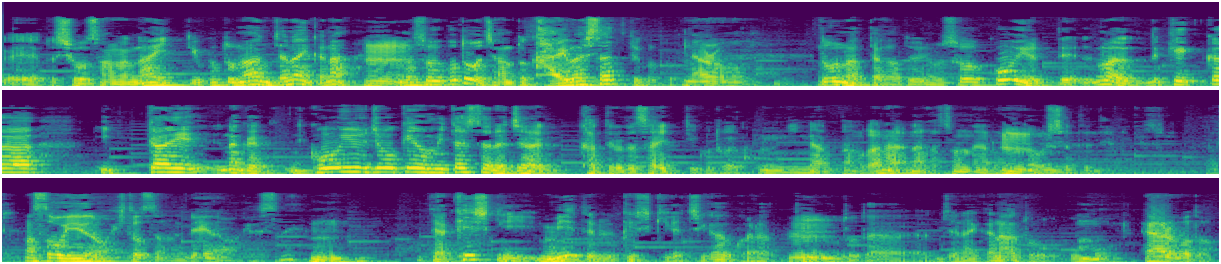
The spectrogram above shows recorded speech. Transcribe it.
えっ、と、賞賛がないっていうことなんじゃないかな。うんそういうことをちゃんと会話したっていうこと。なるほど。どうなったかというのも、そう、こう言って、まあ、で結果、一回、なんか、こういう条件を満たしたら、じゃあ、買ってくださいっていうことがになったのかな。なんか、そんなのがおっしゃってたような気。まあそういうのが一つの例なわけですね。うん。景色、見えてる景色が違うからっていうことなんじゃないかなと思う。なるほど。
